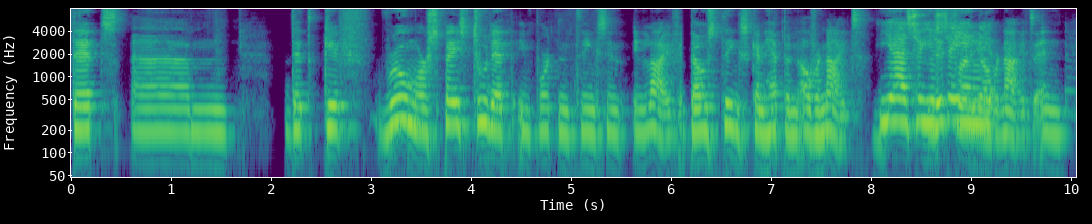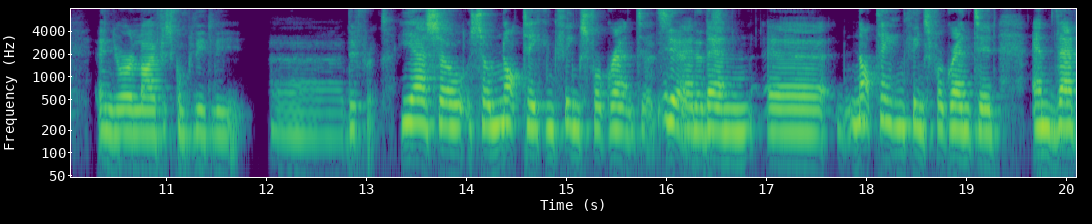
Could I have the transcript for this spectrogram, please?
that um, that give room or space to that important things in in life. Those things can happen overnight, Yeah, so you're literally saying overnight, and and your life is completely. Uh, different. yeah, so so not taking things for granted, Yeah, and then uh, not taking things for granted, and that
